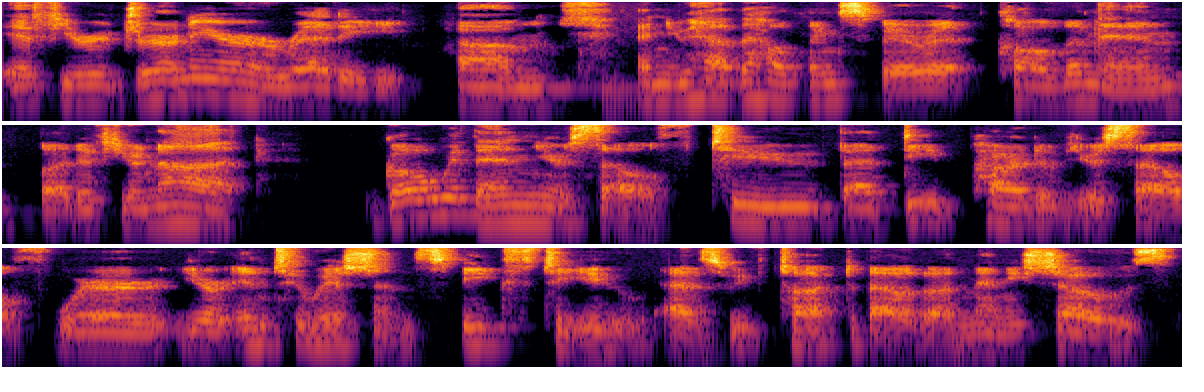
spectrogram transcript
If you're a journeyer already um, and you have a helping spirit, call them in. But if you're not, go within yourself to that deep part of yourself where your intuition speaks to you, as we've talked about on many shows,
